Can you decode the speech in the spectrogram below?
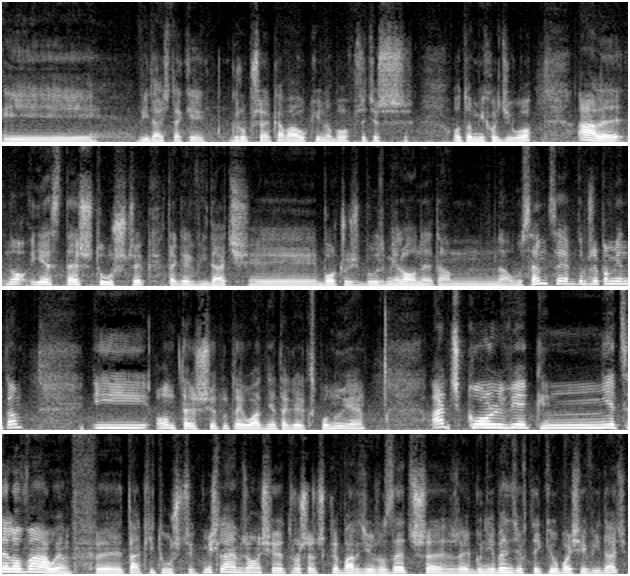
i widać takie grubsze kawałki, no bo przecież o to mi chodziło, ale no jest też tłuszczyk, tak jak widać, yy, boczuś był zmielony tam na ósemce, jak dobrze pamiętam i on też się tutaj ładnie tak eksponuje, aczkolwiek nie celowałem w y, taki tłuszczyk. Myślałem, że on się troszeczkę bardziej rozetrze, że go nie będzie w tej kiełbasie widać.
